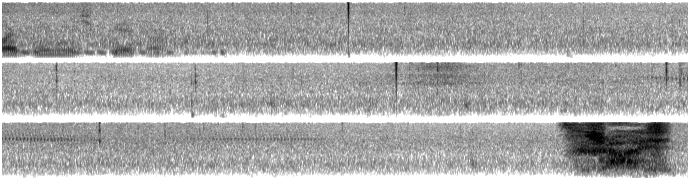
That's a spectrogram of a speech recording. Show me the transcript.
Владимирович первым. Сжалось.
